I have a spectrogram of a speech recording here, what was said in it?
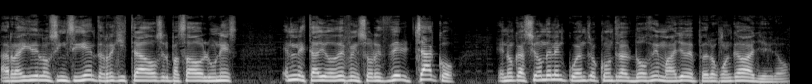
a raíz de los incidentes registrados el pasado lunes en el Estadio Defensores del Chaco, en ocasión del encuentro contra el 2 de mayo de Pedro Juan Caballero.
